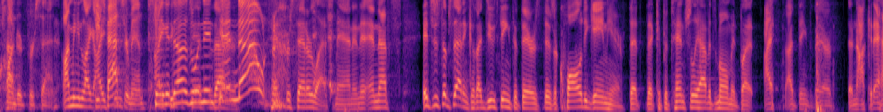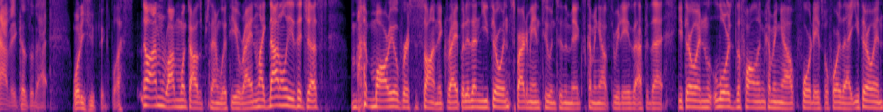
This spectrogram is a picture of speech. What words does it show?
100%. I mean, like He's I faster, think- man. Sega does the what Nintendo don't. Ten percent or less, man, and and that's it's just upsetting because I do think that there's there's a quality game here that that could potentially have its moment, but I I think they're they're not going to have it because of that. What do you think, Bless? No, I'm I'm one thousand percent with you, right? And like, not only is it just Mario versus Sonic, right? But then you throw in Spider-Man Two into the mix, coming out three days after that. You throw in Lords of the Fallen coming out four days before that. You throw in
